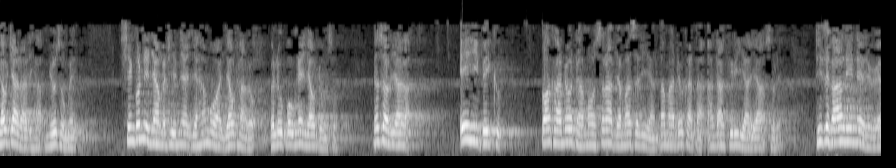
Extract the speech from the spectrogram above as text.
ရောက်ကြတာတွေဟာအမျိုးစုံပဲရှင်ကုဏ္ဏညာမထေရမြတ်ယဟန်ဘဝရောက်တာတော့ဘယ်လိုပုံနဲ့ရောက်တုံဆိုမြတ်စွာဘုရားကအေဟိဘိက္ခု သွားခါတော်ဓမ္မောစရဗြဟ္မစရိယံတမ္မာဒုက္ခတအန္တကိရိယာယဆိုတဲ့ဒီစကားလေးနဲ့တည်းပဲယ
